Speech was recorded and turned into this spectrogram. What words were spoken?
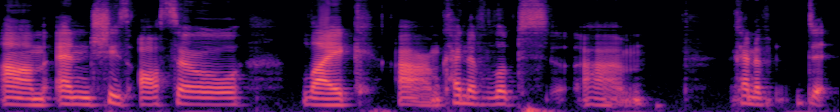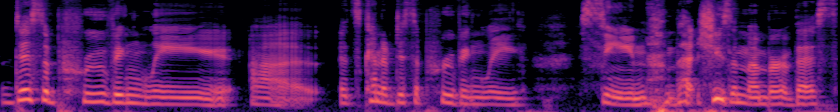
Um, and she's also like um, kind of looked um, kind of di- disapprovingly uh, it's kind of disapprovingly seen that she's a member of this.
